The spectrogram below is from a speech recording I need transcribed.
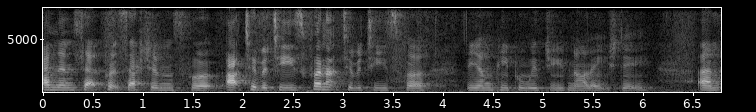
and then separate sessions for activities, fun activities for the young people with juvenile HD. Um,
